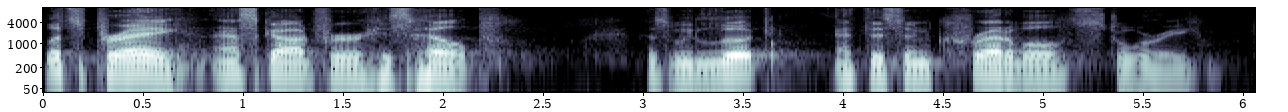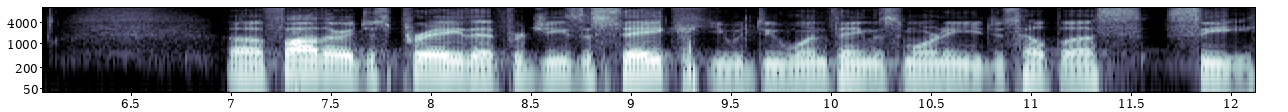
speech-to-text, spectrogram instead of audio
Let's pray. Ask God for his help as we look at this incredible story. Uh, Father, I just pray that for Jesus' sake, you would do one thing this morning. You just help us see.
